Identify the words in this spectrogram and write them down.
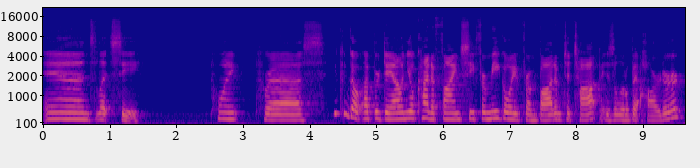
And let's see, point press. You can go up or down. You'll kind of find, see for me going from bottom to top is a little bit harder.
